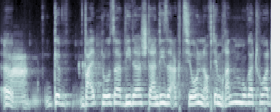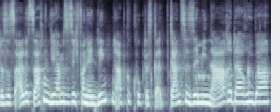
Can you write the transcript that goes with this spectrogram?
äh, gewaltloser Widerstand, diese Aktionen auf dem Brandenburger Tor, das ist alles Sachen, die haben sie sich von den Linken abgeguckt. Das ganze Seminare darüber,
